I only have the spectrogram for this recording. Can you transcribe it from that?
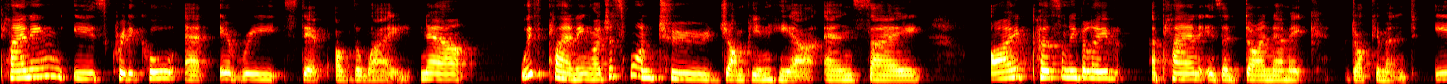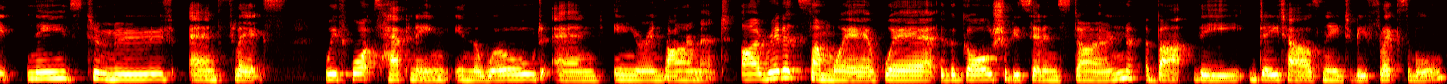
planning is critical at every step of the way. Now, with planning, I just want to jump in here and say I personally believe a plan is a dynamic document. It needs to move and flex with what's happening in the world and in your environment. I read it somewhere where the goal should be set in stone, but the details need to be flexible.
